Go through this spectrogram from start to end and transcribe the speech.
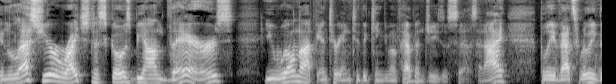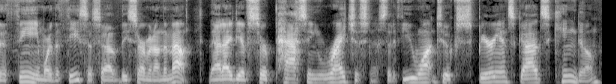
Unless your righteousness goes beyond theirs, you will not enter into the kingdom of heaven, Jesus says. And I believe that's really the theme or the thesis of the Sermon on the Mount. That idea of surpassing righteousness. That if you want to experience God's kingdom,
